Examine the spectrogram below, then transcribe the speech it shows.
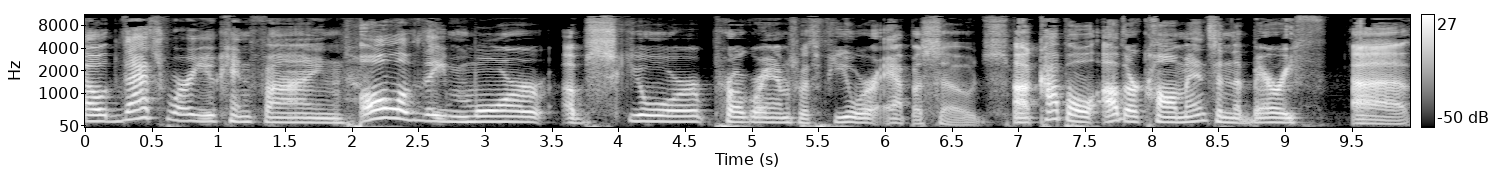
So that's where you can find all of the more obscure programs with fewer episodes. A couple other comments in the Barry uh,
